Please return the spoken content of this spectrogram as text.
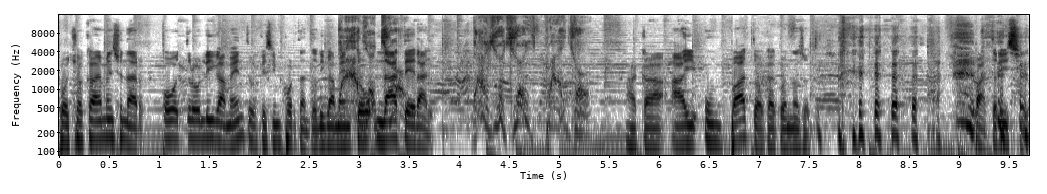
Pocho acaba de mencionar otro ligamento que es importante, el ligamento lateral. Acá hay un pato acá con nosotros. Patricio.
